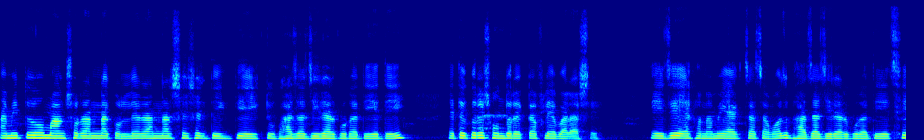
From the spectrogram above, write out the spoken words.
আমি তো মাংস রান্না করলে রান্নার শেষের দিক দিয়ে একটু ভাজা জিরার গুঁড়া দিয়ে দেই। এতে করে সুন্দর একটা ফ্লেভার আসে। এই যে এখন আমি এক চা চামচ ভাজা জিরার গুঁড়া দিয়েছি।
